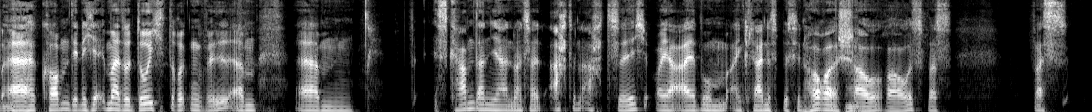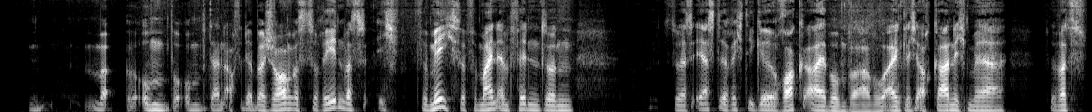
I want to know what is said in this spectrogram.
äh, kommen, den ich ja immer so durchdrücken will, ähm, ähm, es kam dann ja 1988 euer Album ein kleines bisschen Horrorschau ja. raus, was was um, um dann auch wieder über Genres zu reden, was ich für mich, so für mein Empfinden, so ein so das erste richtige Rockalbum war, wo eigentlich auch gar nicht mehr was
